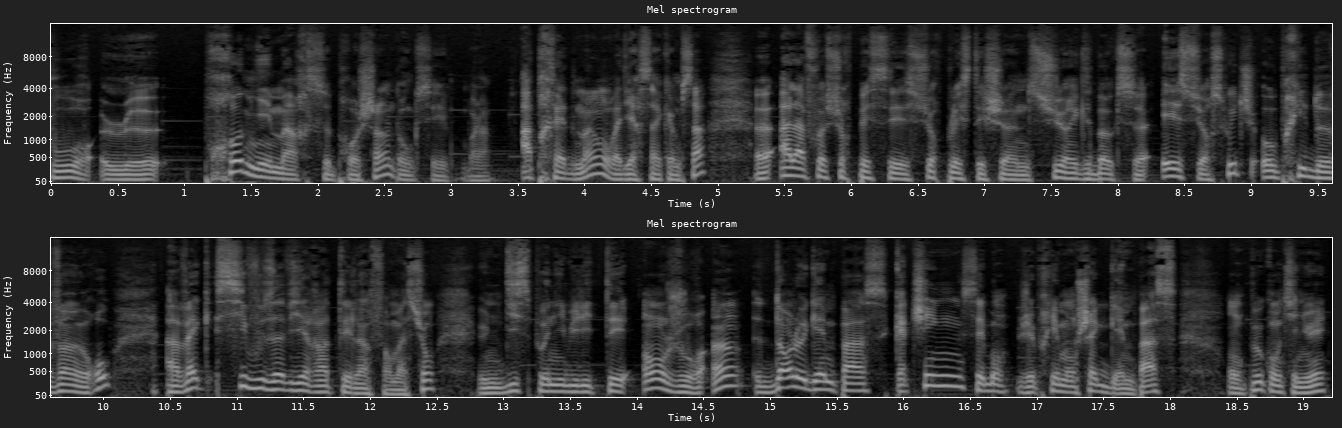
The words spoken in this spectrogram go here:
pour le 1er mars prochain, donc c'est voilà après-demain, on va dire ça comme ça, euh, à la fois sur PC, sur PlayStation, sur Xbox et sur Switch au prix de 20 euros, avec, si vous aviez raté l'information, une disponibilité en jour 1 dans le Game Pass. Catching, c'est bon, j'ai pris mon chèque Game Pass, on peut continuer.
